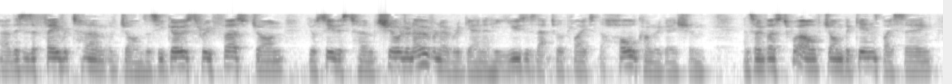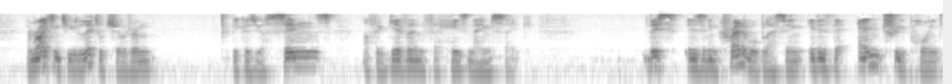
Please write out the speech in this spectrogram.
Uh, this is a favourite term of John's. As he goes through First John, you'll see this term children over and over again, and he uses that to apply to the whole congregation. And so in verse 12, John begins by saying, I'm writing to you, little children, because your sins are forgiven for his name's sake. This is an incredible blessing. It is the entry point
